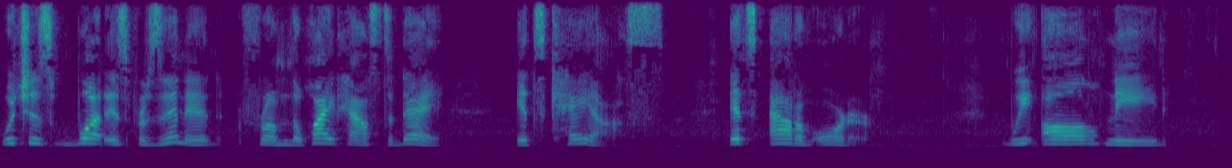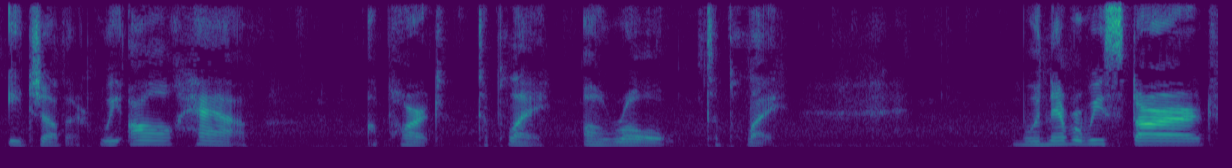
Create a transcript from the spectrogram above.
which is what is presented from the White House today. It's chaos. It's out of order. We all need each other. We all have a part to play, a role to play. Whenever we start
